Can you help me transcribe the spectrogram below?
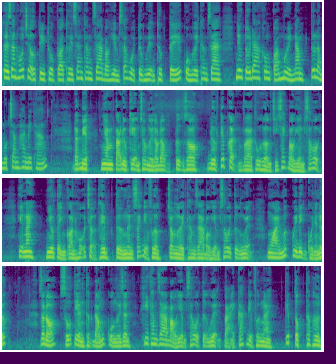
Thời gian hỗ trợ tùy thuộc vào thời gian tham gia bảo hiểm xã hội tự nguyện thực tế của người tham gia, nhưng tối đa không quá 10 năm, tức là 120 tháng. Đặc biệt, nhằm tạo điều kiện cho người lao động tự do được tiếp cận và thụ hưởng chính sách bảo hiểm xã hội, hiện nay nhiều tỉnh còn hỗ trợ thêm từ ngân sách địa phương cho người tham gia bảo hiểm xã hội tự nguyện ngoài mức quy định của nhà nước. Do đó, số tiền thực đóng của người dân khi tham gia bảo hiểm xã hội tự nguyện tại các địa phương này tiếp tục thấp hơn.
